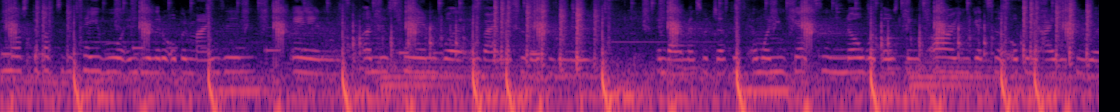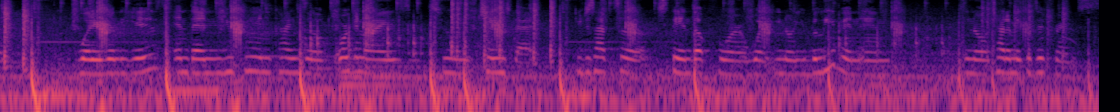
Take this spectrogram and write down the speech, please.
you know step up to the table and be a little open-minded and understand what environmental racism is environmental justice and when you get to know what those things are you get to open your eyes to what what it really is and then you can kind of organize to change that. You just have to stand up for what you know you believe in and you know try to make a difference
